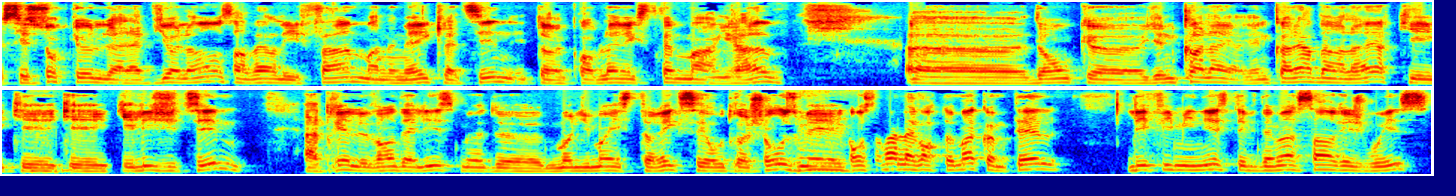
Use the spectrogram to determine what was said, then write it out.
c'est sûr que la, violence envers les femmes en Amérique latine est un problème extrêmement grave. donc, il y a une colère, il y a une colère dans l'air qui est, qui, est, qui, est, qui est légitime. Après, le vandalisme de monuments historiques, c'est autre chose. Mais mm. concernant l'avortement comme tel, les féministes, évidemment, s'en réjouissent.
